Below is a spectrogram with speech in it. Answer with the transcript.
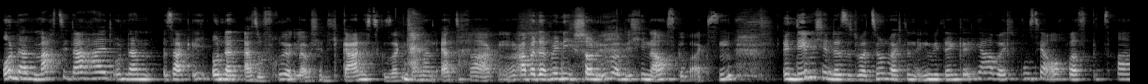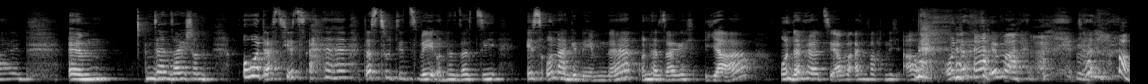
Und dann macht sie da halt und dann sag ich, und dann, also früher, glaube ich, hätte ich gar nichts gesagt, sondern ertragen. Aber da bin ich schon über mich hinausgewachsen, indem ich in der Situation war, ich dann irgendwie denke, ja, aber ich muss ja auch was bezahlen. Ähm, Und dann sage ich schon, oh, das jetzt, das tut jetzt weh. Und dann sagt sie, ist unangenehm, ne? Und dann sage ich, ja. Und dann hört sie aber einfach nicht auf. Und dann immer. Dann, oh,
